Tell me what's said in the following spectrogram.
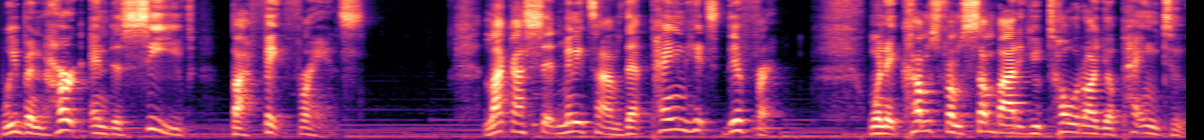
We've been hurt and deceived by fake friends. Like I said many times, that pain hits different when it comes from somebody you told all your pain to.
